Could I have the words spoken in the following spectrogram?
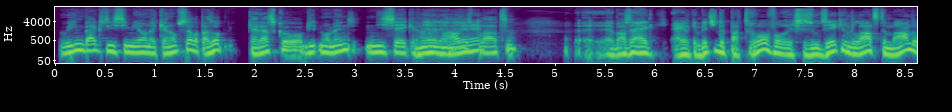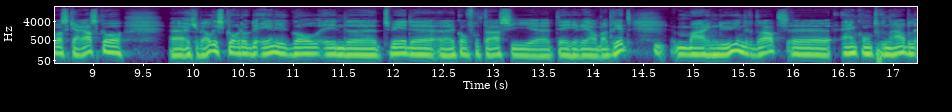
wingbacks die Simeone kan opstellen. Pas op, Carrasco op dit moment niet zeker aan Nee, de nee, nee, nee. Eh, Hij was eigenlijk, eigenlijk een beetje de patroon vorig seizoen. Zeker in de laatste maanden was Carrasco eh, geweldig. Scoorde ook de enige goal in de tweede eh, confrontatie tegen Real Madrid. Maar nu inderdaad, incontournabel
